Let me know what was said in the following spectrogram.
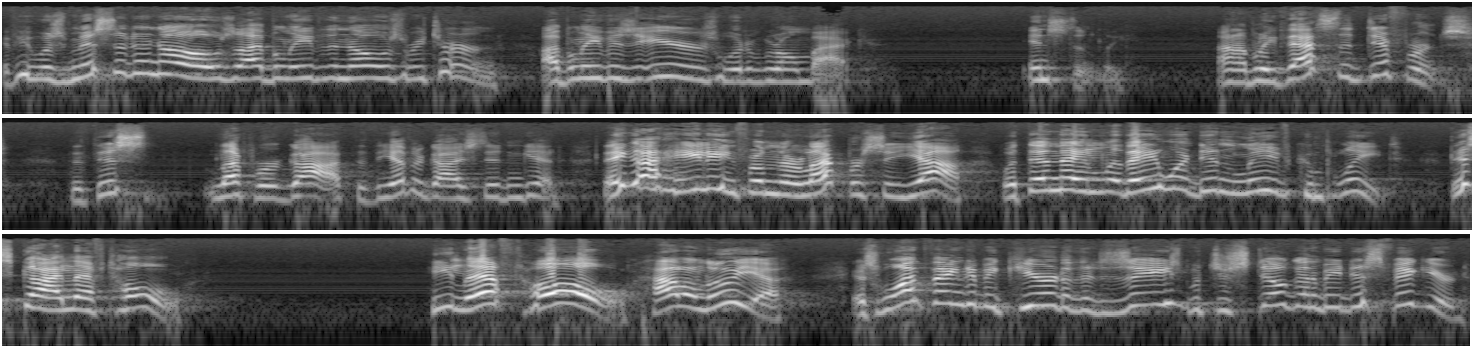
If he was missing a nose, I believe the nose returned. I believe his ears would have grown back instantly. And I believe that's the difference that this leper got that the other guys didn't get. They got healing from their leprosy, yeah, but then they, they didn't leave complete. This guy left whole. He left whole. Hallelujah. It's one thing to be cured of the disease, but you're still going to be disfigured.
